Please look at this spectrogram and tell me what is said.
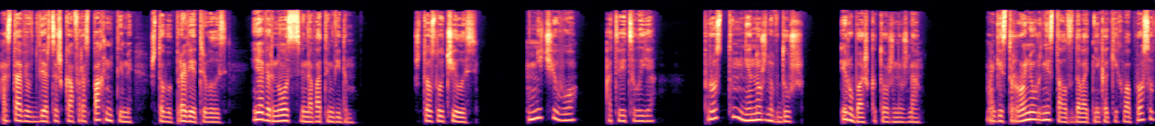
Оставив дверцы шкафа распахнутыми, чтобы проветривалось, я вернулась с виноватым видом. Что случилось? Ничего, ответила я. Просто мне нужно в душ. И рубашка тоже нужна. Магистр Рониур не стал задавать никаких вопросов,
